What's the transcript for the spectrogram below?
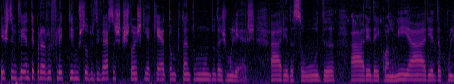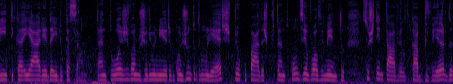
Este evento é para refletirmos sobre diversas questões que aquietam, portanto, o mundo das mulheres. A área da saúde, a área da economia, a área da política e a área da educação. Portanto, hoje vamos reunir um conjunto de mulheres preocupadas, portanto, com o desenvolvimento sustentável de Cabo Verde,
